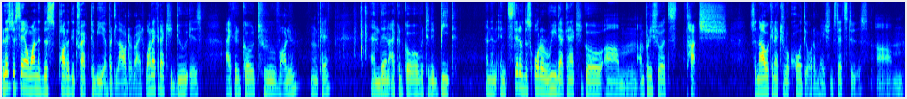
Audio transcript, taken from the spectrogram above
But let's just say I wanted this part of the track to be a bit louder, right? What I could actually do is I could go to volume, okay? And then I could go over to the beat and then instead of this auto read I can actually go um, I'm pretty sure it's touch so now we can actually record the automations let's do this um,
